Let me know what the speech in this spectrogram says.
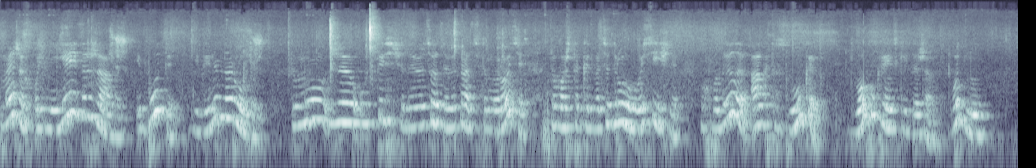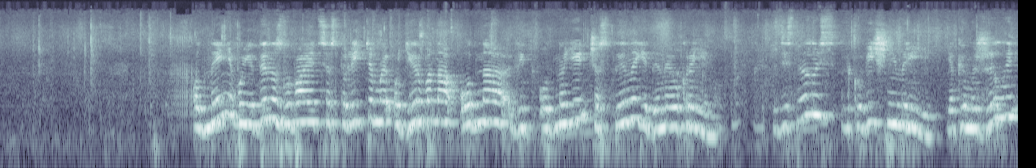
в межах однієї держави і бути єдиним народом. Тому вже у 1919 році, того ж таки 22 січня, ухвалили акт злуки двох українських держав в одну. Однині воєдино зливається століттями одірвана одна від одної частини єдиної України. Здійснились віковічні мрії, якими жили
